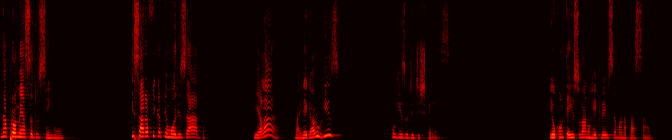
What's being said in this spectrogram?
na promessa do Senhor. E Sara fica atemorizada. E ela vai negar o riso o riso de descrença. E eu contei isso lá no recreio semana passada.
